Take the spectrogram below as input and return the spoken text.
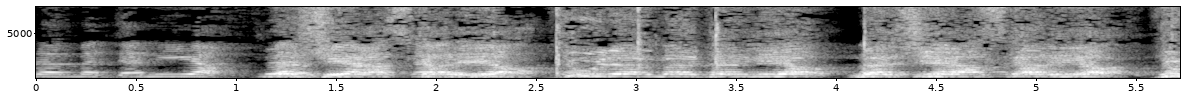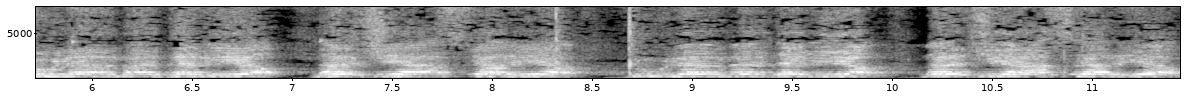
دولة مدنية. ماشي عسكرية. دولة مدنية. ماشي عسكرية. دولة مدنية. ماشي عسكرية. دولة مدنية. ماشي عسكرية.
